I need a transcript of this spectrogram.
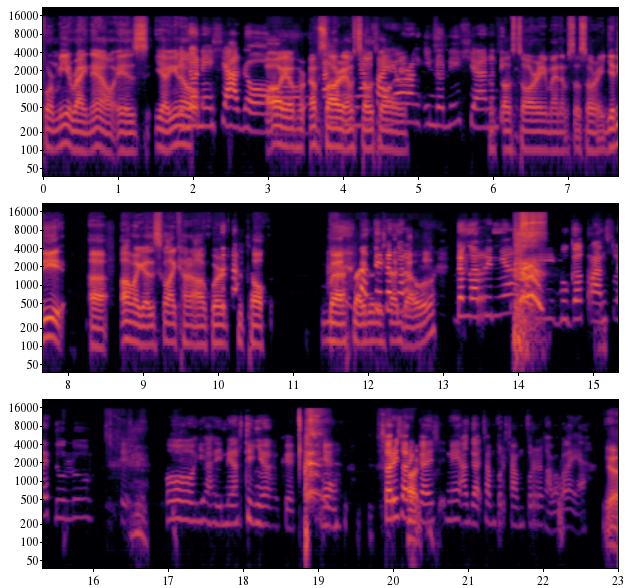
for me right now is yeah, you know. Indonesia dong. Oh, ya, for- I'm Kan sorry, I'm so sorry. orang Indonesia I'm nanti so sorry, man. I'm so sorry. Jadi, uh, oh my god, it's like kind of awkward to talk bahasa Nanti Indonesia denger. gaul. dengerinnya di Google Translate dulu. Kayak, Oh ya ini artinya oke. Ya. Sorry sorry Ah. guys, ini agak campur-campur nggak apa-apa lah ya. Ya,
